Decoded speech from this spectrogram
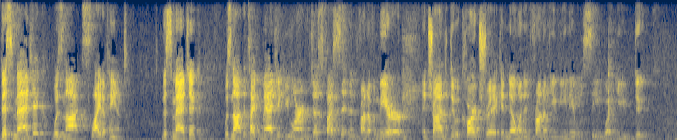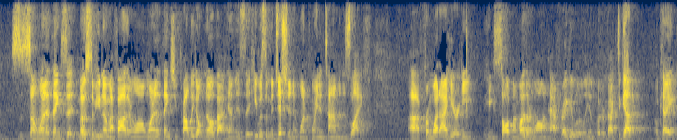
This magic was not sleight of hand. This magic was not the type of magic you learn just by sitting in front of a mirror and trying to do a card trick and no one in front of you being able to see what you do. So, one of the things that most of you know my father in law, one of the things you probably don't know about him is that he was a magician at one point in time in his life. Uh, from what I hear, he, he sawed my mother in law in half regularly and put her back together. Okay?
